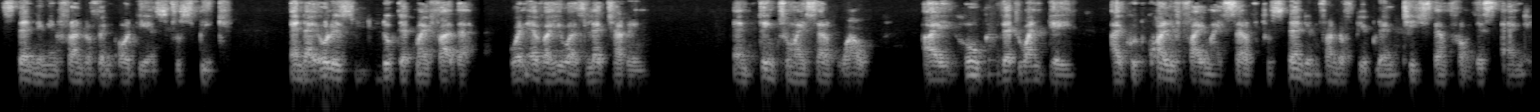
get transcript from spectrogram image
standing in front of an audience to speak. And I always looked at my father whenever he was lecturing and think to myself, wow, I hope that one day I could qualify myself to stand in front of people and teach them from this angle.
